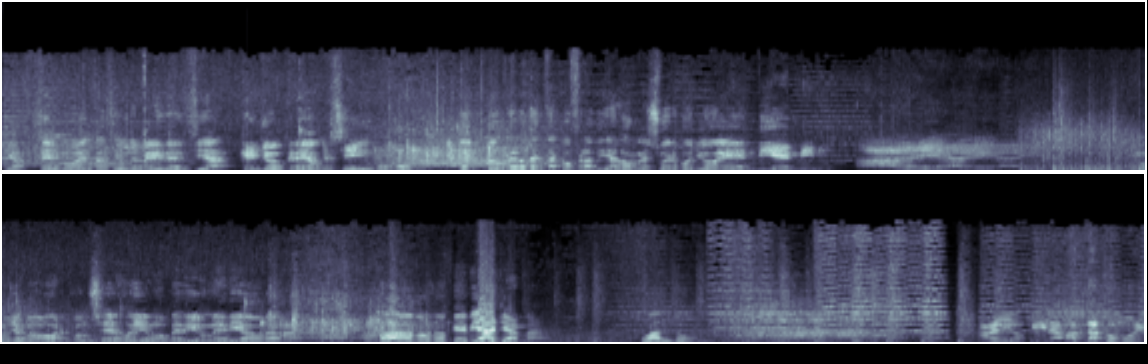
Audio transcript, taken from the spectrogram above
Si hacemos estación de penitencia, que yo creo que sí, el problema de esta cofradía lo resuelvo yo en 10 minutos. Ahí, ahí, ahí. Hemos llamado al consejo y hemos pedido media hora más. Vámonos, que voy a llamar. ¿Cuándo? Noelio, ¿y la banda cómo es?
